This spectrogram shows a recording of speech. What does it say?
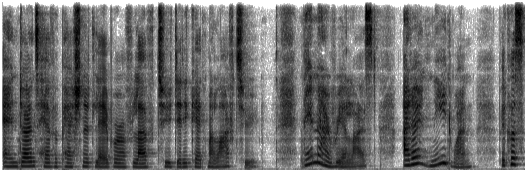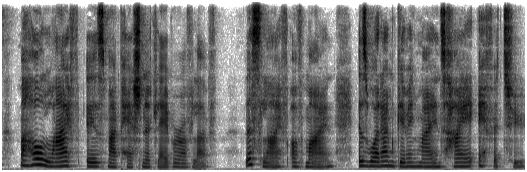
and don't have a passionate labor of love to dedicate my life to. Then I realized I don't need one because my whole life is my passionate labor of love. This life of mine is what I'm giving my entire effort to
